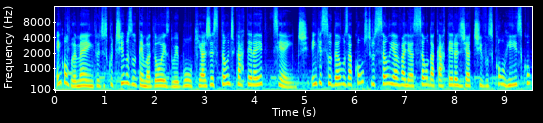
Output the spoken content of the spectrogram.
Em complemento, discutimos no tema 2 do e-book a gestão de carteira eficiente, em que estudamos a construção e avaliação da carteira de ativos com risco,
